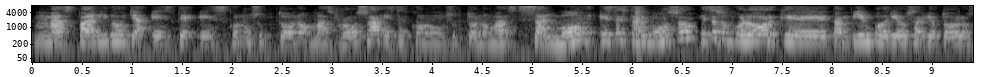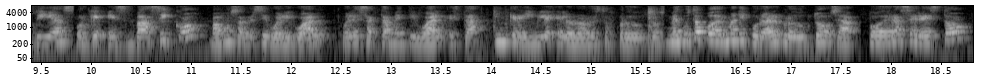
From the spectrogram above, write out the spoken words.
más pálido, ya este es con un subtono más rosa, este es con un subtono más salmón, este está hermoso, este es un color que también podría usar yo todos los días porque es básico, vamos a ver si huele igual, huele exactamente igual, está increíble el olor de estos productos, me gusta poder manipular el producto, o sea, poder hacer esto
